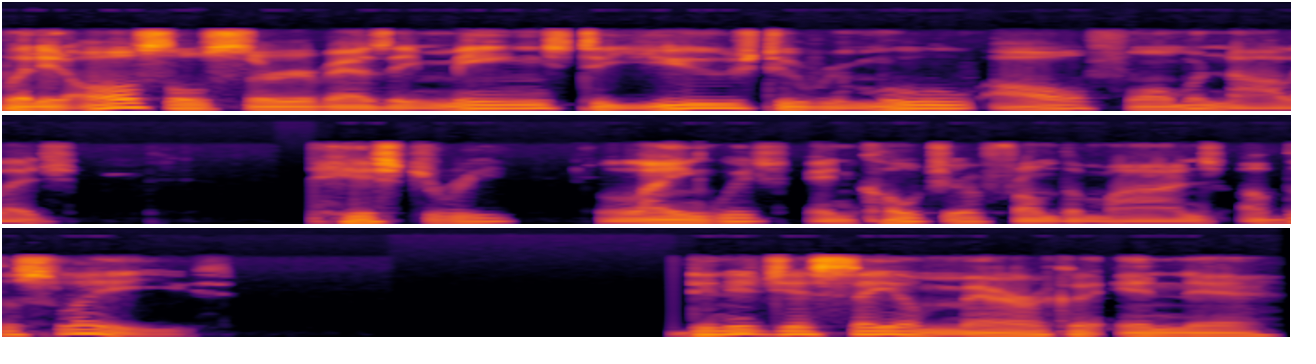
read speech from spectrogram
but it also served as a means to use to remove all former knowledge history, language, and culture from the minds of the slaves. Didn't it just say America in there?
